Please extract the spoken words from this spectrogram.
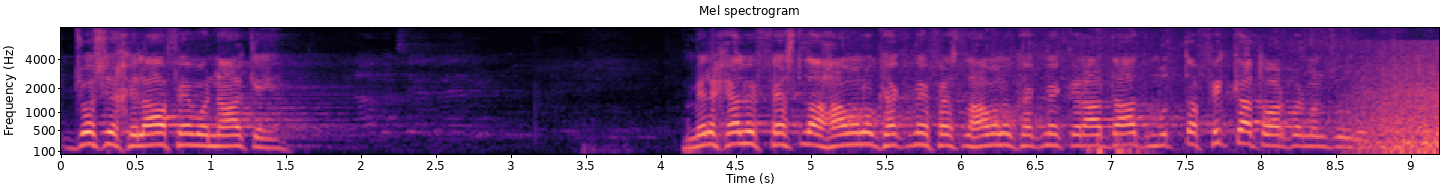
جو اس کے خلاف ہے، وہ نہ کہیں۔ میرے خیال میں فیصلہ ہاں حاملوں کے حق میں، فیصلہ ہاں حاملوں کے حق میں قرارداد متفق کا طور پر منظور ہے۔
